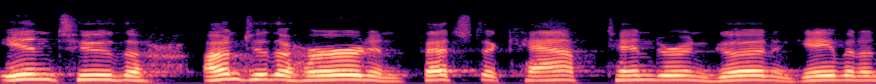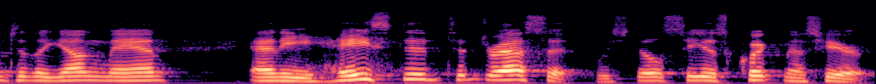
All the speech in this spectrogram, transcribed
into the unto the herd and fetched a calf tender and good and gave it unto the young man, and he hasted to dress it. We still see his quickness here.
